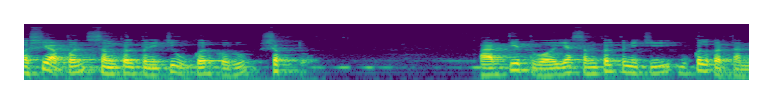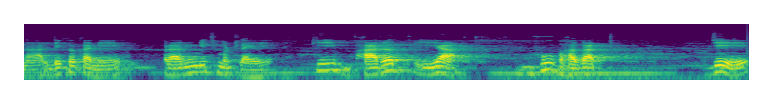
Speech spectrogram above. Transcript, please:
अशी आपण संकल्पनेची उकल करू शकतो. भारतीयत्व या संकल्पनेची उकल करताना लेखकाने प्रारंभीच म्हटलं आहे की भारत या भूभागात जे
